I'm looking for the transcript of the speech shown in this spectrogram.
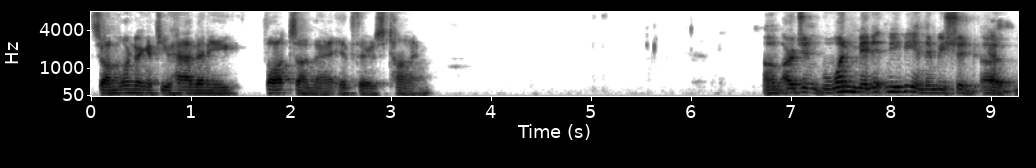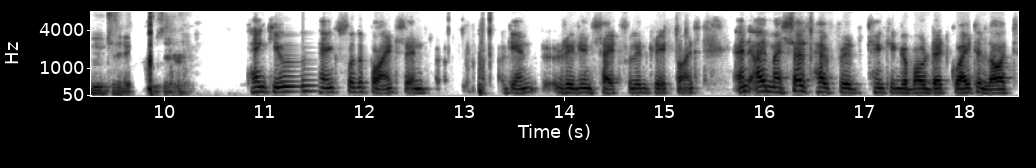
So I'm wondering if you have any thoughts on that if there's time. Um, Arjun, one minute maybe, and then we should uh, move to the next presenter. Thank you. Thanks for the points. And again, really insightful and great points. And I myself have been thinking about that quite a lot.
